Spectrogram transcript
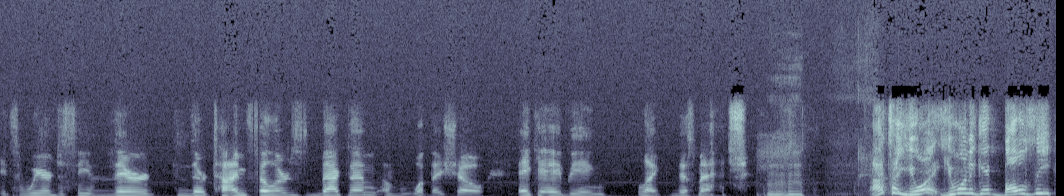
it's weird to see their their time fillers back then of what they show, aka being like this match. hmm I tell you what, you want to get ballsy,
